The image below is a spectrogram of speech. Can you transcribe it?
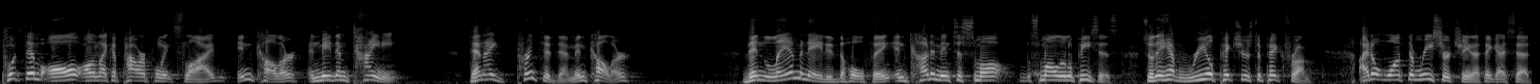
put them all on like a PowerPoint slide in color and made them tiny. Then I printed them in color, then laminated the whole thing and cut them into small, small little pieces. So they have real pictures to pick from. I don't want them researching, I think I said.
